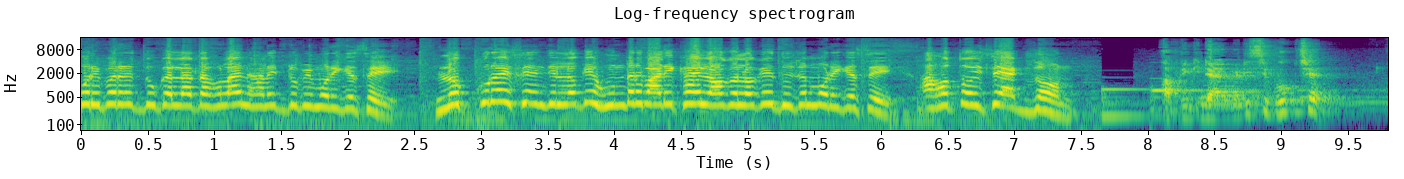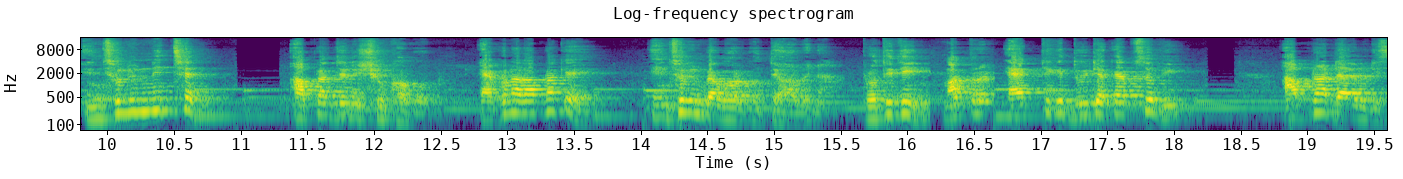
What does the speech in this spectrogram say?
পরিবারের দুগাল লাদা হোলাইন হানির ডুবি মরে গেছে। লক্ষ্যরায় সেঞ্জির লগে হুন্ডার বাড়ি খাই লগে লগে দুজন মরে গেছে। আহত হয়েছে একজন। আপনি কি ডায়াবেটিসে ভুগছেন? ইনসুলিন নিচ্ছেন? আপনার জন্য সুখবর। এখন আর আপনাকে ইনসুলিন ব্যবহার করতে হবে না। প্রতিদিন মাত্র এক থেকে দুইটা ক্যাপসুলই আপনার ডায়াবেটিস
